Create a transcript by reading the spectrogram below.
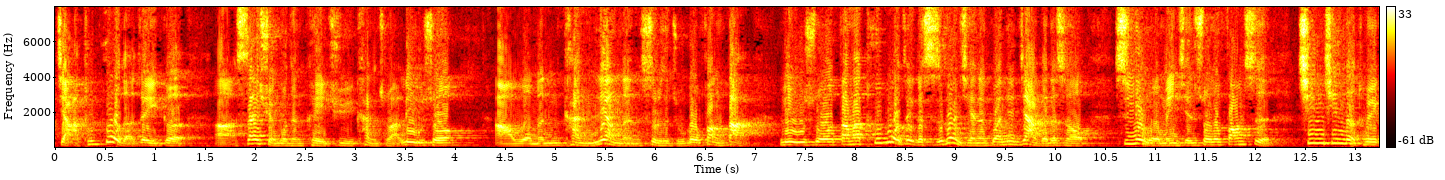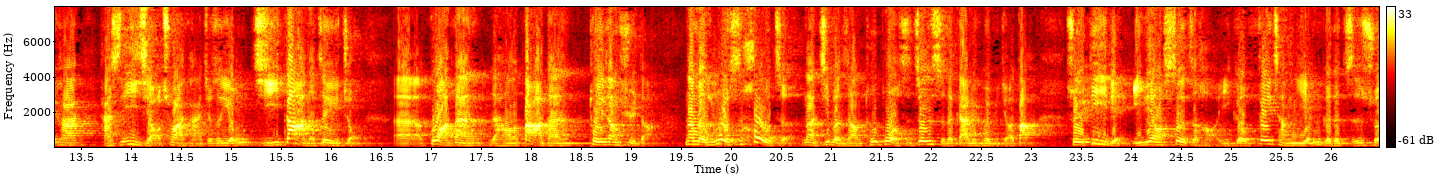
假突破的这一个啊筛选过程可以去看得出来。例如说啊，我们看量能是不是足够放大。例如说，当它突破这个十块钱的关键价格的时候，是用我们以前说的方式轻轻的推开，还是一脚踹开，就是由极大的这一种呃挂单，然后大单推上去的。那么如果是后者，那基本上突破是真实的概率会比较大。所以第一点一定要设置好一个非常严格的止损。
